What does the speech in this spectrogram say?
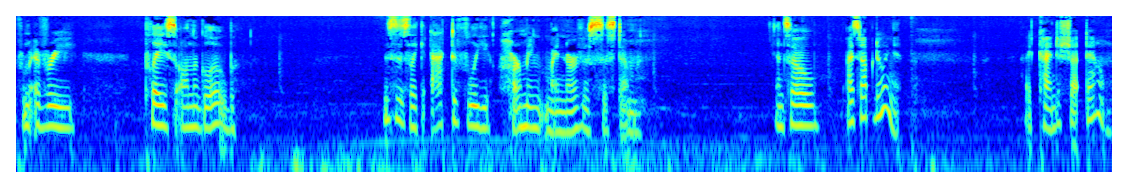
from every place on the globe. This is like actively harming my nervous system. And so I stopped doing it. I kind of shut down.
